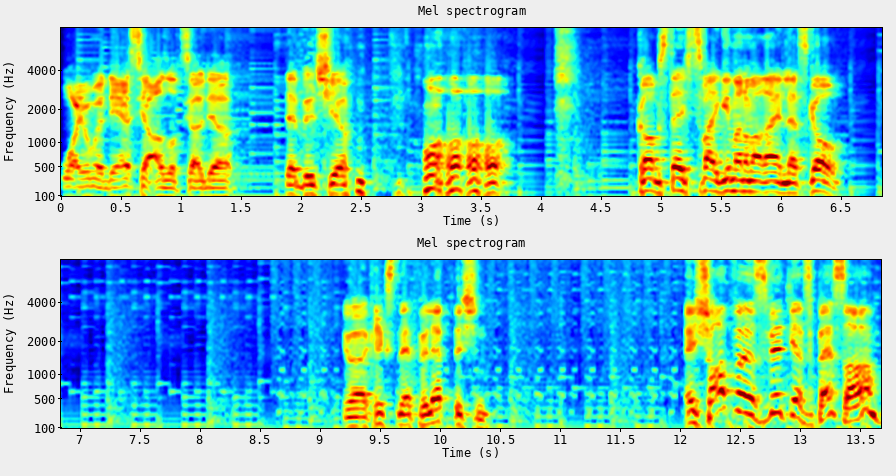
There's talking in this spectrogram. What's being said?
Boah, Junge, der ist ja asozial, der, der Bildschirm. komm, Stage 2, gehen wir nochmal rein. Let's go. Junge, da kriegst einen epileptischen. Ich hoffe, es wird jetzt besser.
